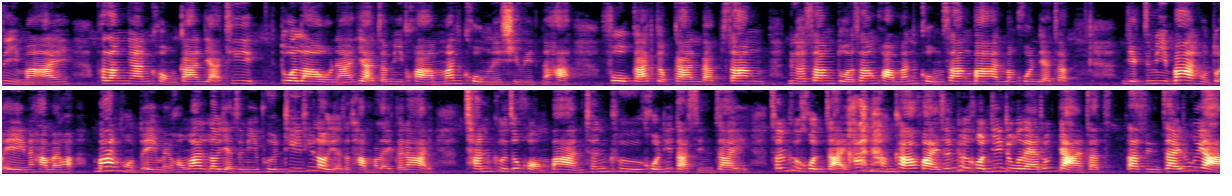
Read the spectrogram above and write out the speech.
สี่ไม้ พลังงานของการอยากที่ตัวเรานะอยากจะมีความมั่นคงในชีวิตนะคะ โฟกัสกับการแบบสร้างเนื้อสร้างตัวสร้างความมั่นคงสร้างบ้าน บางคนอยากจะ อยากจะมีบ้านของตัวเองนะคะหมายความบ้านของตัวเองหมายความว่าเราอยากจะมีพื้นที่ที่เราอยากจะทำอะไรก็ได้ ฉันคือเจ้าของบ้าน ฉันคือคนที่ตัดสินใจ ฉันคือคนจ่ายค่าน้ำค่าไฟ ฉันคือคนที่ดูแลทุกอย่างจะตัดสินใจทุกอย่าง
